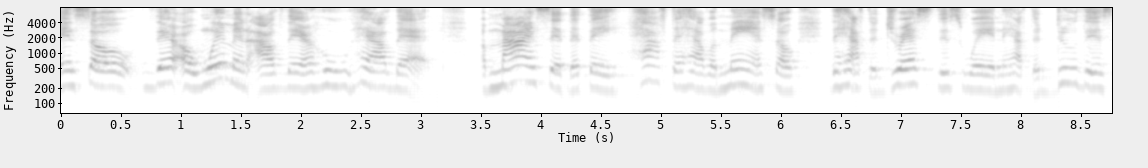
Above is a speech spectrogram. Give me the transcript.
And so there are women out there who have that a mindset that they have to have a man, so they have to dress this way and they have to do this.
